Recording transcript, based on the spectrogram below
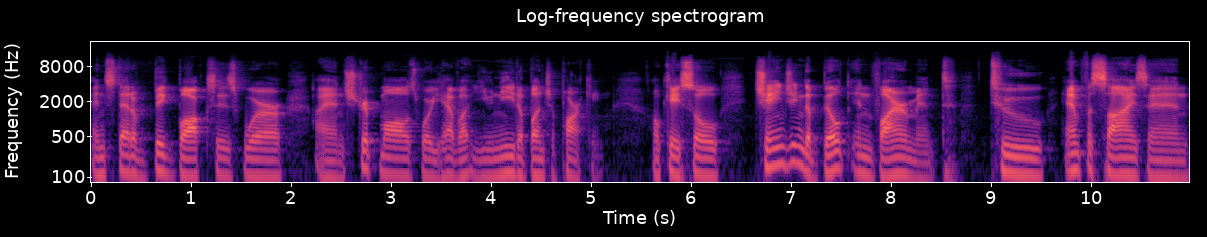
instead of big boxes where and strip malls where you have a you need a bunch of parking. Okay, so changing the built environment to emphasize and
